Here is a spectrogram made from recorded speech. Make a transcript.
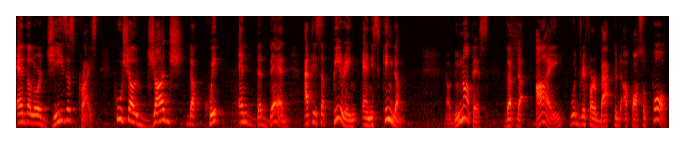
and the Lord Jesus Christ, who shall judge the quick and the dead at his appearing and his kingdom. Now do notice that the I would refer back to the Apostle Paul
